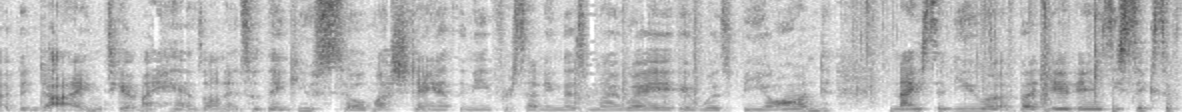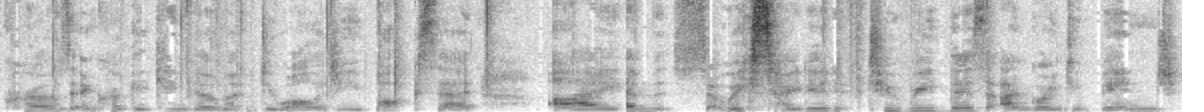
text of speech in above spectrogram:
I've been dying to get my hands on it. So thank you so much to Anthony for sending this my way. It was beyond nice of you, but it is the Six of Crows and Crooked Kingdom duology box set. I am so excited to read this. I'm going to binge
